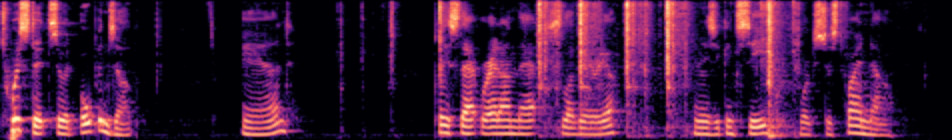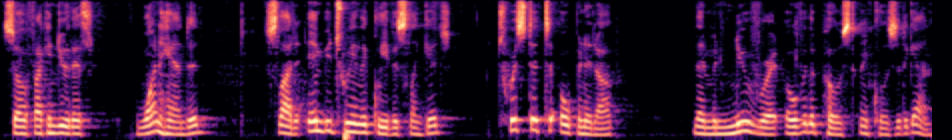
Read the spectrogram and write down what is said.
twist it so it opens up, and place that right on that slug area. And as you can see, works just fine now. So if I can do this one-handed, slide it in between the clevis linkage, twist it to open it up, then maneuver it over the post and close it again.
